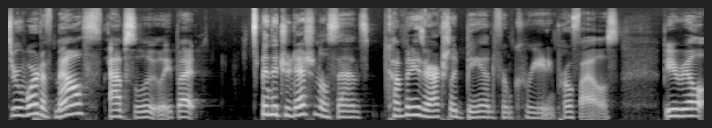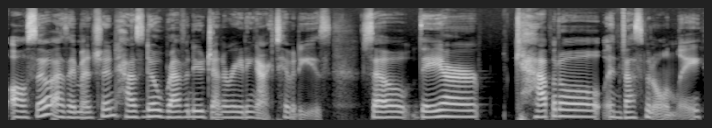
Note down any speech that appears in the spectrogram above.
Through word of mouth, absolutely. But in the traditional sense, companies are actually banned from creating profiles. BeReal also, as I mentioned, has no revenue generating activities. So they are capital investment only.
